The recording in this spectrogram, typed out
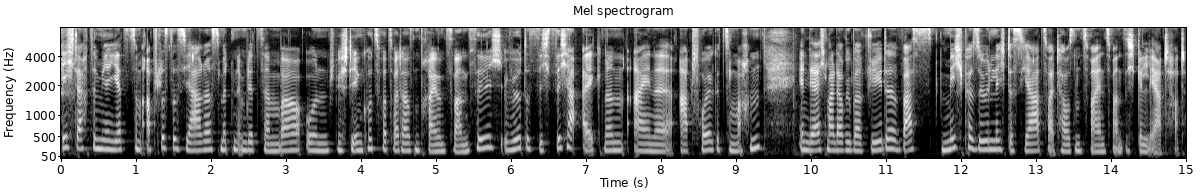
Ich dachte mir jetzt zum Abschluss des Jahres, mitten im Dezember und wir stehen kurz vor 2023, wird es sich sicher eignen, eine Art Folge zu machen, in der ich mal darüber rede, was mich persönlich das Jahr 2022 gelehrt hat.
